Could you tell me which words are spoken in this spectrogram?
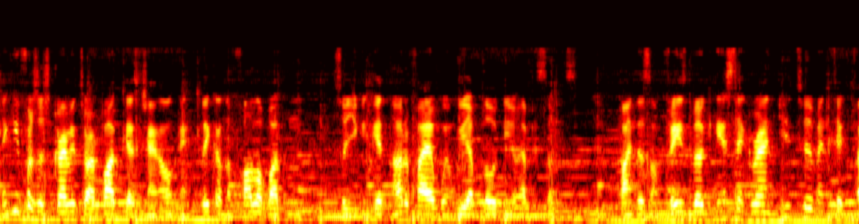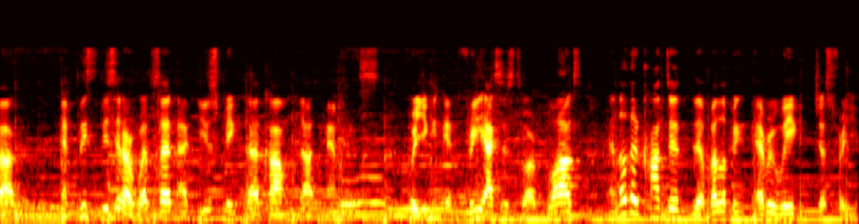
Thank you for subscribing to our podcast channel and click on the follow button so you can get notified when we upload new episodes. Find us on Facebook, Instagram, YouTube, and TikTok. And please visit our website at uspk.com.mx, where you can get free access to our blogs and other content developing every week just for you.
